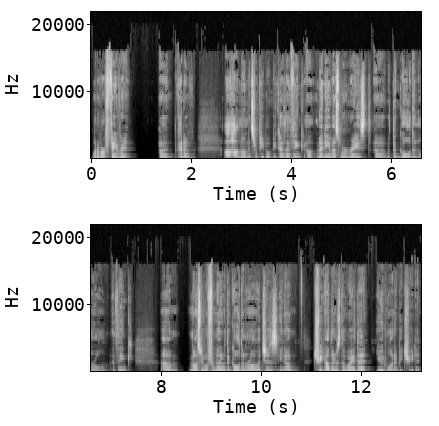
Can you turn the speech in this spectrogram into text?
one of our favorite, uh, kind of aha moments for people because I think uh, many of us were raised, uh, with the golden rule. I think, um, most people are familiar with the golden rule, which is, you know, treat others the way that you'd want to be treated.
